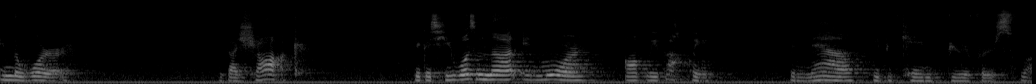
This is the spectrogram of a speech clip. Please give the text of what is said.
in the water, he got shocked because he was not anymore ugly duckling, but now he became beautiful swan.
